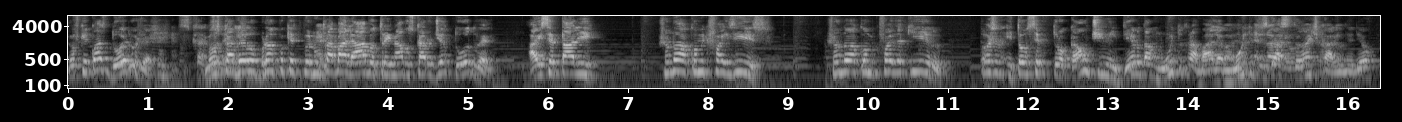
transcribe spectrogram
Eu fiquei quase doido, Rogério. Meus cabelos brancos, porque tipo, eu não é. trabalhava, eu treinava os caras o dia todo, velho. Aí você tá ali, Xandó, como é que faz isso? Xandó, como é que faz aquilo? Então você trocar um time inteiro dá muito trabalho, é muito é desgastante, cara, entendeu?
